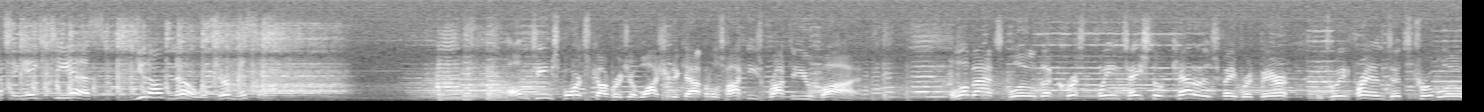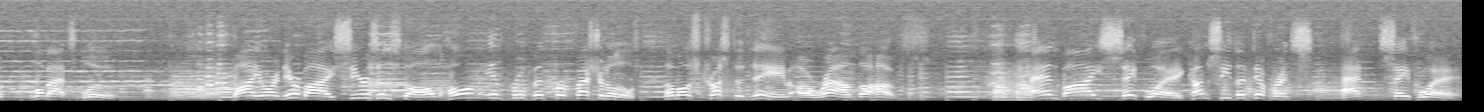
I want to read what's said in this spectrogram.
Watching HTS, you don't know what you're missing. Home Team Sports coverage of Washington Capitals hockey is brought to you by Labatt's Blue, the crisp, clean taste of Canada's favorite beer. Between friends, it's True Blue, Labatt's Blue. By your nearby Sears installed home improvement professionals, the most trusted name around the house. And by Safeway. Come see the difference at Safeway.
